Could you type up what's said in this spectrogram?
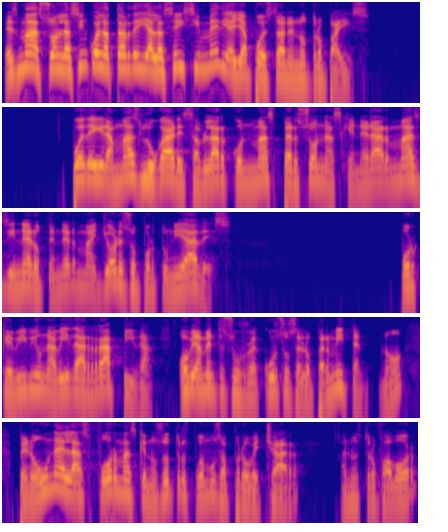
Es más, son las 5 de la tarde y a las seis y media ya puede estar en otro país. Puede ir a más lugares, hablar con más personas, generar más dinero, tener mayores oportunidades. Porque vive una vida rápida. Obviamente sus recursos se lo permiten, ¿no? Pero una de las formas que nosotros podemos aprovechar a nuestro favor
